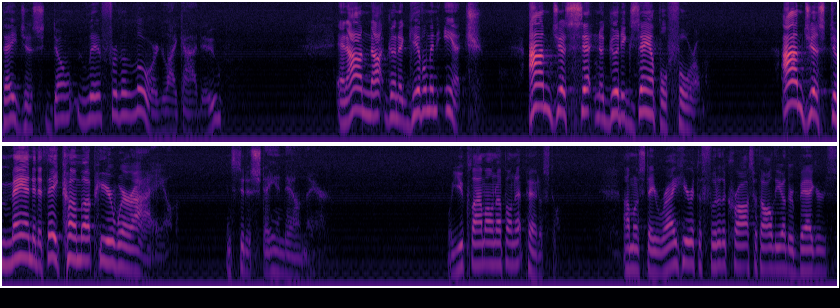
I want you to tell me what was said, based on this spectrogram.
They just don't live for the Lord like I do. And I'm not going to give them an inch. I'm just setting a good example for them. I'm just demanding that they come up here where I am instead of staying down there. Well, you climb on up on that pedestal. I'm going to stay right here at the foot of the cross with all the other beggars,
